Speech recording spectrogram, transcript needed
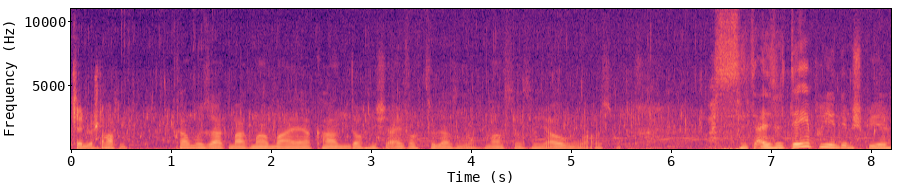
Gehen wir schlafen. Kamu sagt Magma mal, er kann doch nicht einfach zulassen, was machst du, dass die Augen aus. Was ist jetzt also Debris in dem Spiel?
